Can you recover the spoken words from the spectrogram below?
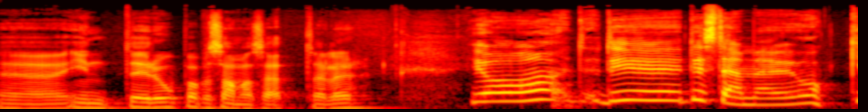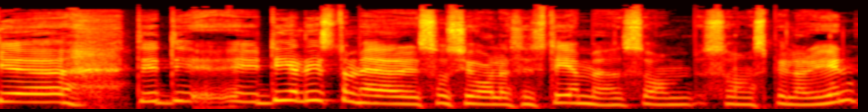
eh, inte Europa på samma sätt, eller? Ja, det, det stämmer. Och, eh, det, det är delvis de här sociala systemen som, som spelar in.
